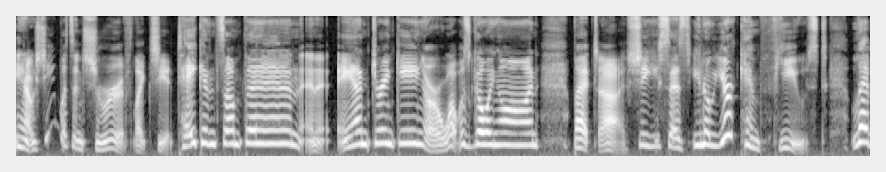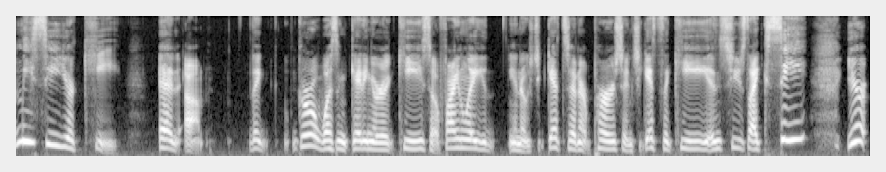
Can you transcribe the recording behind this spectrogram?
you know, she wasn't sure if like she had taken something and and drinking or what was going on, but uh, she says, you know, you're confused. Let me see your key. And um, the girl wasn't getting her a key, so finally, you know, she gets in her purse and she gets the key, and she's like, "See, you're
